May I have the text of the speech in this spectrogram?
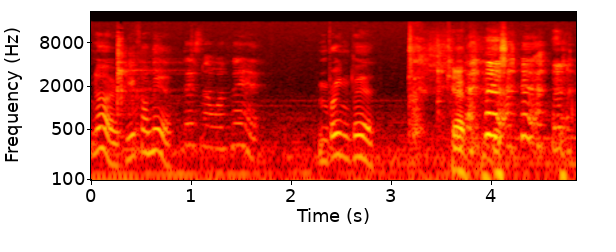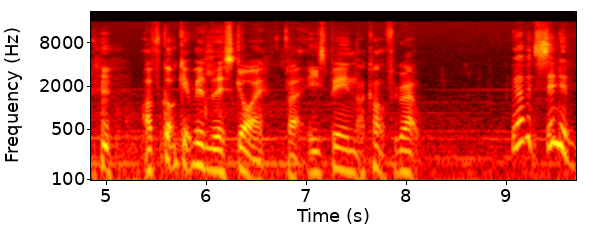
No, you come here There's no one there. bring beer. Kev, just- I've got to get rid of this guy, but he's been. I can't figure out. We haven't seen him.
